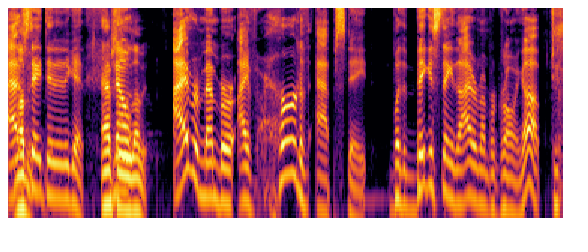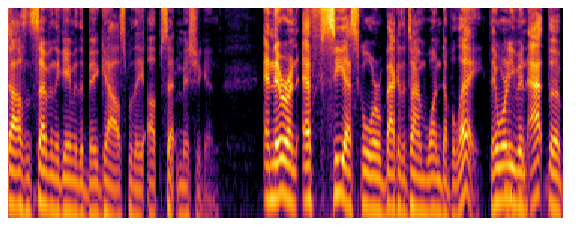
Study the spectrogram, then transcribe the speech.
App Love it. State did it again. Absolutely Now, love it. I remember I've heard of App State, but the biggest thing that I remember growing up, 2007, the game of the Big House, where they upset Michigan, and they were an FCS school back at the time, one AA. They weren't mm-hmm. even at the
